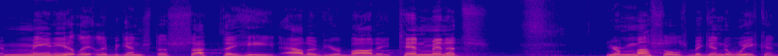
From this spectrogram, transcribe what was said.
Immediately, it begins to suck the heat out of your body. 10 minutes, your muscles begin to weaken.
